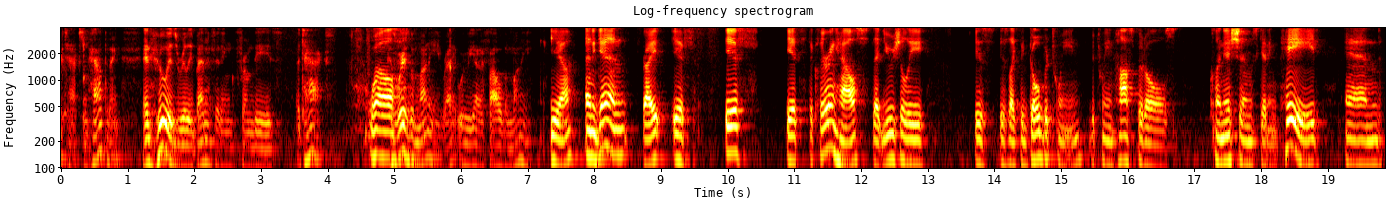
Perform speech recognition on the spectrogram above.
attacks from happening? And who is really benefiting from these attacks? Well, where's the money, right? Where we got to follow the money. yeah, and again, right? If if it's the clearinghouse that usually is is like the go-between between hospitals, clinicians getting paid, and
